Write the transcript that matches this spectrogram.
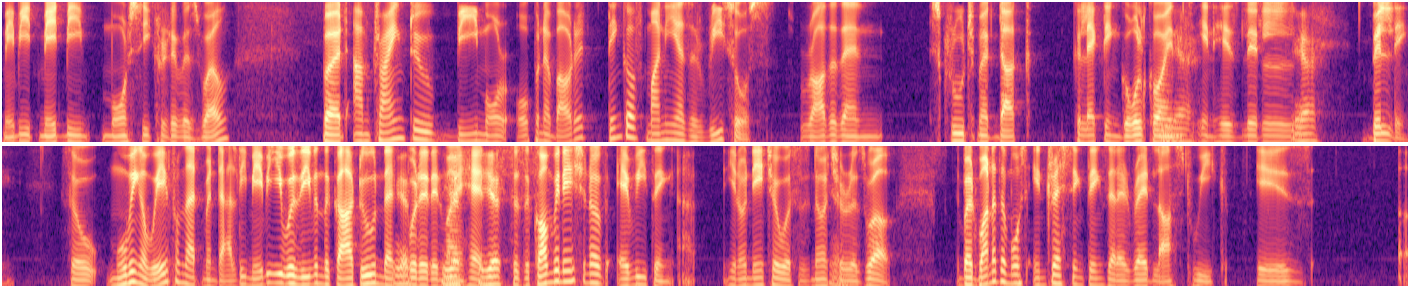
Maybe it made me more secretive as well. But I'm trying to be more open about it. Think of money as a resource rather than Scrooge McDuck collecting gold coins yeah. in his little yeah. building. So moving away from that mentality, maybe it was even the cartoon that yes, put it in yes, my head. Yes. So it's a combination of everything, uh, you know, nature versus nurture yeah. as well. But one of the most interesting things that I read last week is, uh,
